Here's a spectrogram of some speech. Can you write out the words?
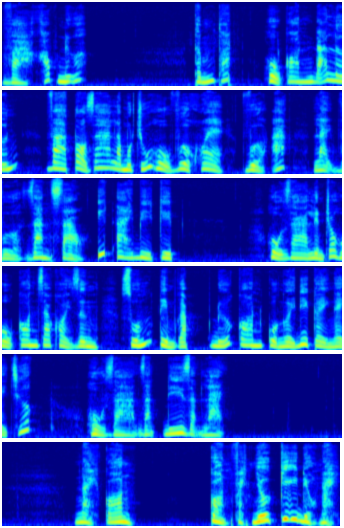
và khóc nữa. Thấm thoát, hổ con đã lớn và tỏ ra là một chú hổ vừa khỏe, vừa ác, lại vừa gian xảo, ít ai bì kịp. Hổ già liền cho hổ con ra khỏi rừng, xuống tìm gặp đứa con của người đi cày ngày trước. Hổ già dặn đi dặn lại. Này con, con phải nhớ kỹ điều này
